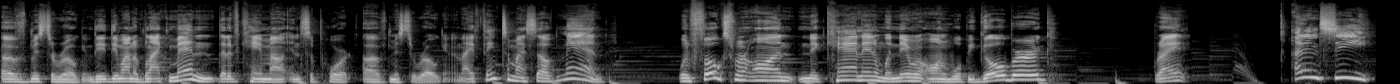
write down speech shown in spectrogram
of Mr. Rogan, the, the amount of black men that have came out in support of Mr. Rogan. And I think to myself, man, when folks were on Nick Cannon, when they were on Whoopi Goldberg, right? I didn't see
